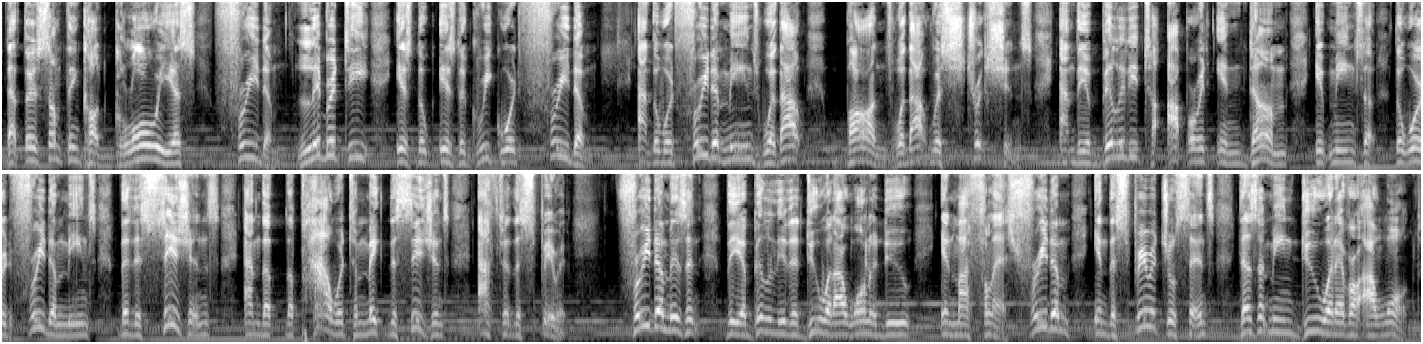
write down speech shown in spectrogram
that there's something called glorious freedom. Liberty is the is the Greek word freedom. And the word freedom means without bonds, without restrictions, and the ability to operate in dumb. It means the, the word freedom means the decisions and the, the power to make decisions after the Spirit. Freedom isn't the ability to do what I want to do in my flesh. Freedom in the spiritual sense doesn't mean do whatever I want.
